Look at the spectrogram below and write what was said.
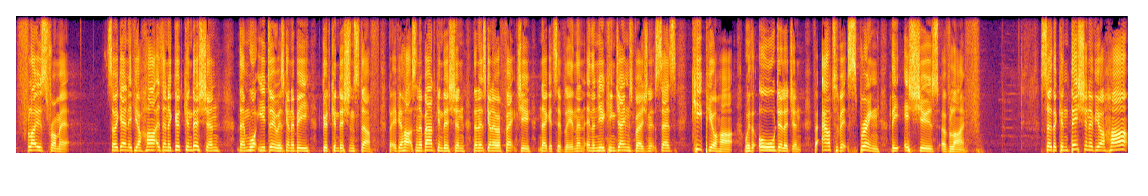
flows from it. So, again, if your heart is in a good condition, then what you do is going to be good condition stuff. But if your heart's in a bad condition, then it's going to affect you negatively. And then in the New King James Version, it says, Keep your heart with all diligence, for out of it spring the issues of life. So, the condition of your heart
